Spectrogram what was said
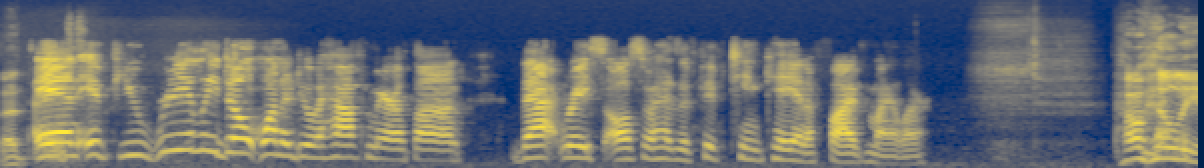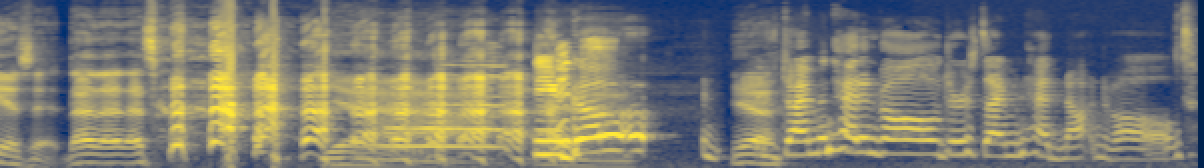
That, And if you really don't want to do a half marathon, that race also has a 15k and a five miler. How hilly is it? That, that, that's. Yeah. Do you go? yeah. Is Diamond Head involved or is Diamond Head not involved?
